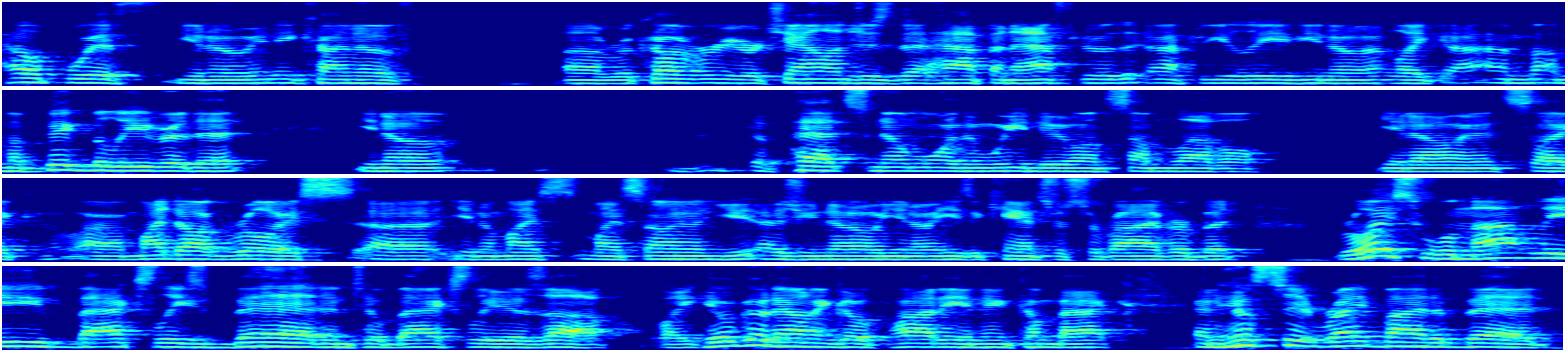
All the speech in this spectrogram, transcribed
help with you know any kind of uh, recovery or challenges that happen after the, after you leave. You know, like I'm I'm a big believer that you know the pets know more than we do on some level. You know, and it's like uh, my dog Royce. Uh, you know, my my son, as you know, you know he's a cancer survivor, but Royce will not leave Baxley's bed until Baxley is up. Like he'll go down and go potty and then come back, and he'll sit right by the bed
